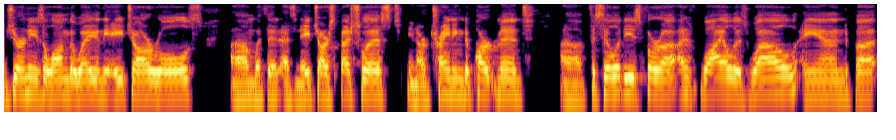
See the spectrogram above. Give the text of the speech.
journeys along the way in the HR roles um, with it as an HR specialist in our training department, uh, facilities for a, a, while as well. And, but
